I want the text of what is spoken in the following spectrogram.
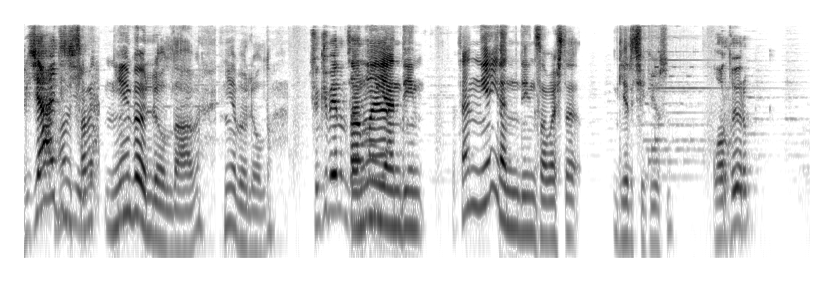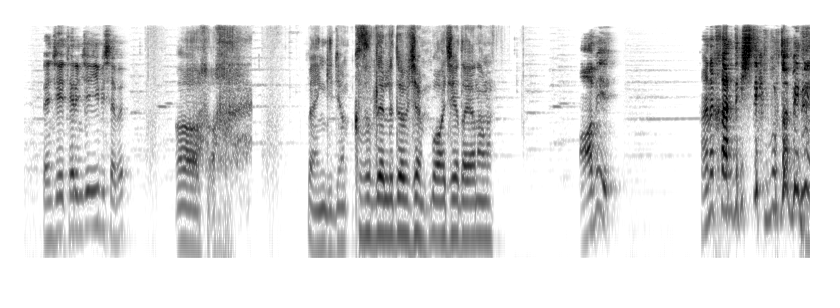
Rica Abi edeceğim. Samet niye böyle oldu abi? Niye böyle oldu? Çünkü benim Sen niye yendiğin sen niye yendiğin savaşta geri çekiyorsun? korkuyorum. Bence yeterince iyi bir sebep. Ah ah. Ben gidiyorum. Kızılderili döveceğim. Bu acıya dayanamam. Abi Hani kardeşlik burada beni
